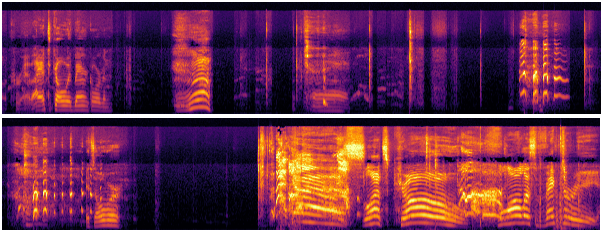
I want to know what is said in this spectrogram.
Oh crap. I had to go with Baron Corbin. Uh, It's over. Yes! Let's go! Flawless victory!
